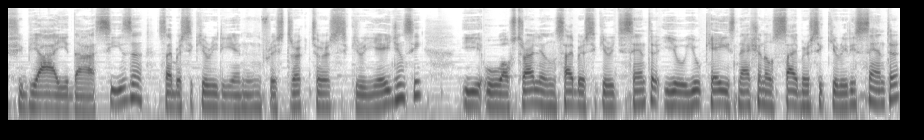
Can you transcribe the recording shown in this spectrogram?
FBI e da CISA, Cybersecurity and Infrastructure Security Agency, e o Australian Cybersecurity Center e o UK's National Cybersecurity Center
